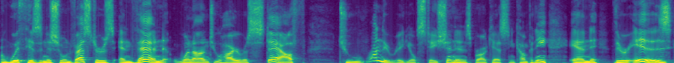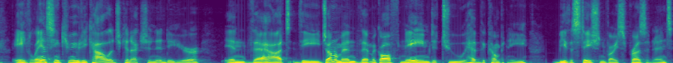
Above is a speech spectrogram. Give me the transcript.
with his initial investors and then went on to hire a staff to run the radio station and its broadcasting company. And there is a Lansing Community College connection into here in that the gentleman that McGoff named to head the company be the station vice president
